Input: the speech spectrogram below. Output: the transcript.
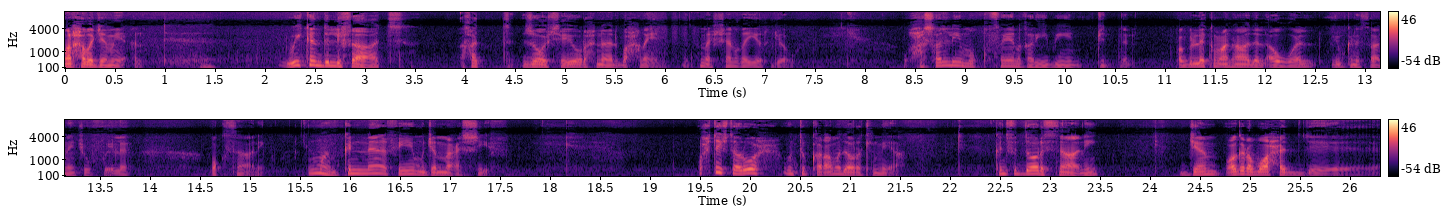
مرحبا جميعا. ال weekend اللي فات أخذت زوجتي ورحنا البحرين نتمشى نغير جو. وحصل لي موقفين غريبين جدا. بقول لكم عن هذا الأول يمكن الثاني نشوف له وقت ثاني. المهم كنا في مجمع السيف. واحتجت أروح وأنتم بكرامة دورة المياه. كنت في الدور الثاني جنب واقرب واحد آه،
